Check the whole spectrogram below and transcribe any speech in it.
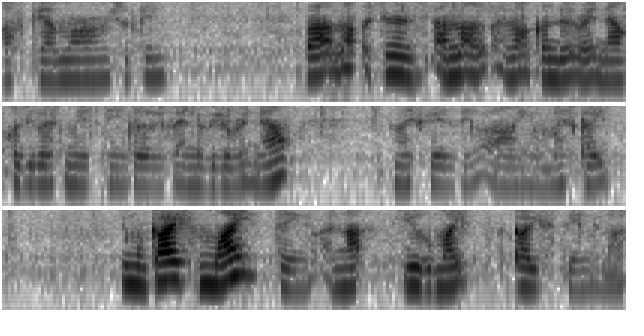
off camera or something. But I'm not since I'm not I'm not gonna do it right now because you guys may think uh, if I end the video right now, you might think oh you might guys you guys might think I'm not you might guys think not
